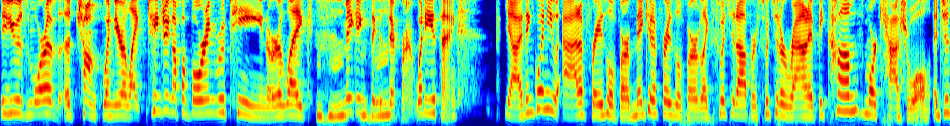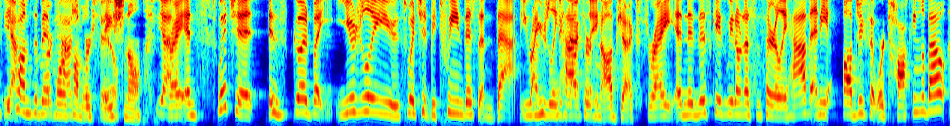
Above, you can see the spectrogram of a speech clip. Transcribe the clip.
used more of a chunk when you're like changing up a boring routine or like mm-hmm. making mm-hmm. things different. What do you think? Yeah, I think when you add a phrasal verb, make it a phrasal verb, like switch it up or switch it around, it becomes more casual. It just becomes yeah, a bit more, more conversational. Too. Yeah. Right. And switch it is good, but usually you switch it between this and that. You right, usually have exactly. certain objects, right? And in this case, we don't necessarily have any objects that we're talking about.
